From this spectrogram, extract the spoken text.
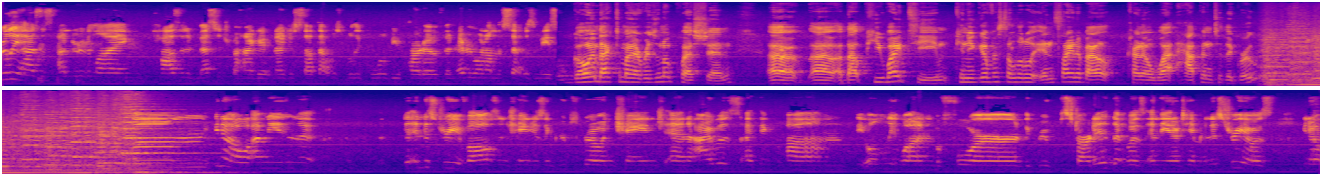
really has this underlying positive message behind it, and I just thought that was really cool to be a part of, and everyone on the set was amazing. Going back to my original question. Uh, uh, about PYT, can you give us a little insight about kind of what happened to the group? Change. And I was, I think, um, the only one before the group started that was in the entertainment industry. I was, you know,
